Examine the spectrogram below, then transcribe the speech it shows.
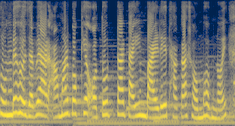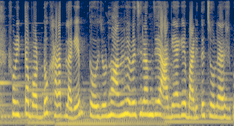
সন্ধে হয়ে যাবে, আর আমার পক্ষে অতটা টাইম বাইরে থাকা সম্ভব নয়। শরীরটা বড্ড খারাপ লাগে, তো ওই জন্য আমি ভেবেছিলাম যে আগে আগে বাড়িতে চলে আসব।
